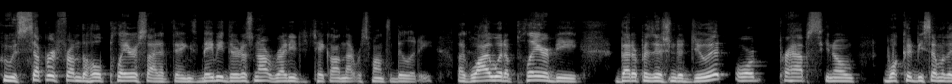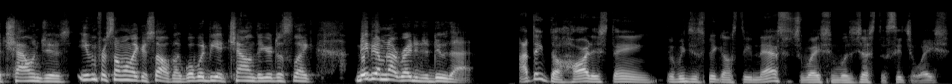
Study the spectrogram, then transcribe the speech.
who is separate from the whole player side of things, maybe they're just not ready to take on that responsibility. Like, why would a player be better positioned to do it? Or perhaps, you know, what could be some of the challenges, even for someone like yourself? Like, what would be a challenge that you're just like, maybe I'm not ready to do that? I think the hardest thing, if we just speak on Steve Nash situation, was just the situation.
